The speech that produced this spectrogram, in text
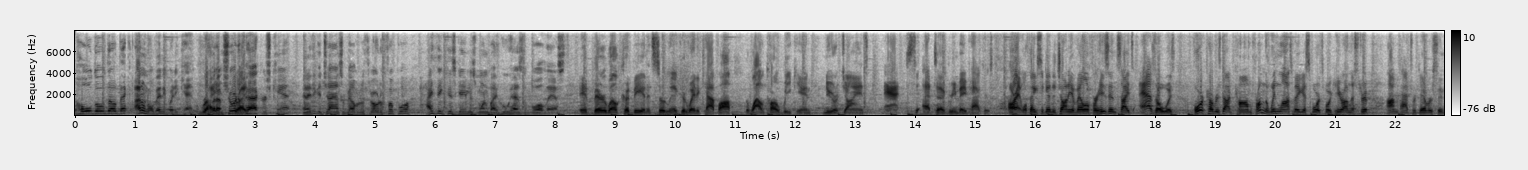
hold Odell Beckham. I don't know if anybody can. Right, But I'm sure right. the Packers can't, and I think the Giants will be able to throw the football. I think this game is won by who has the ball last. It very well could be, and it's certainly a good way to cap off the wild card weekend. New York Giants at at uh, Green Bay Packers. All right, well, thanks again to Johnny Avello for his insights as always. For Covers.com from the Wynn Las Vegas Sportsbook here on the Strip. I'm Patrick Everson.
